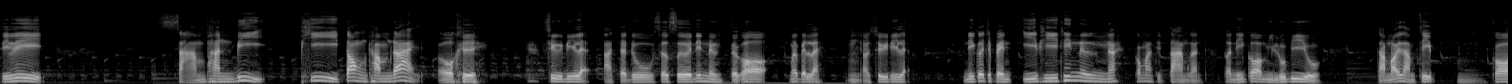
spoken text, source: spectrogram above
ซีรีส์สามพันบี้พี่ต้องทำได้ โอเค ชื่อนี้แหละ อาจจะดูเซอร์ๆนิดนึง แต่ก็ไม่เป็นไรอืมเอาชื่อนี้แหละ นี่ก็จะเป็น EP ที่หนึ่งนะ ก็มาติดตามกัน ตอนนี้ก็มีรูบี้อยู่สามร้อยสามสิบอืมก็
